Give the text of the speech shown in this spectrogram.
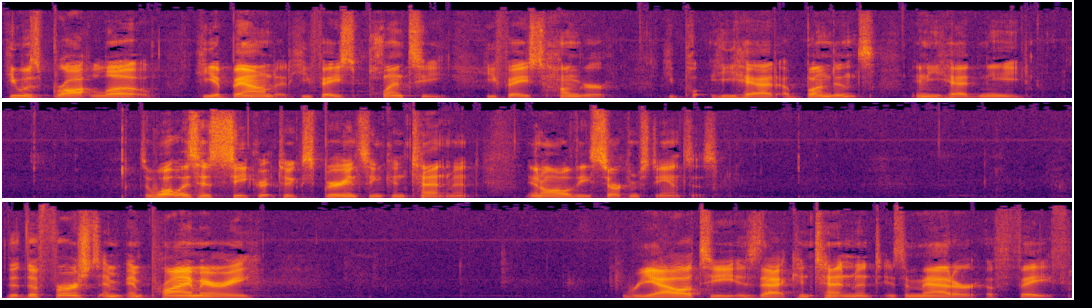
He was brought low, he abounded, he faced plenty, he faced hunger, he, he had abundance, and he had need. So, what was his secret to experiencing contentment in all these circumstances? The, the first and, and primary reality is that contentment is a matter of faith.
